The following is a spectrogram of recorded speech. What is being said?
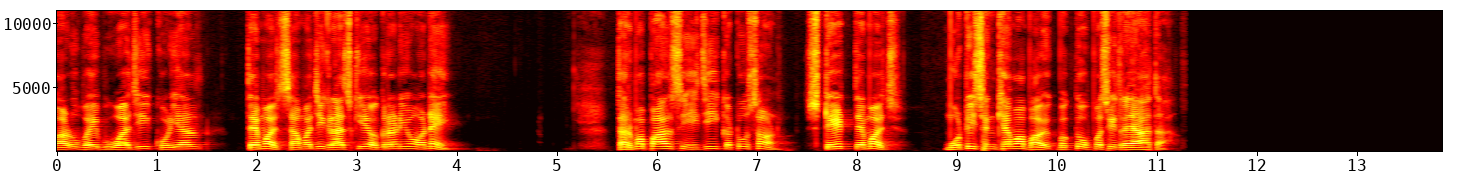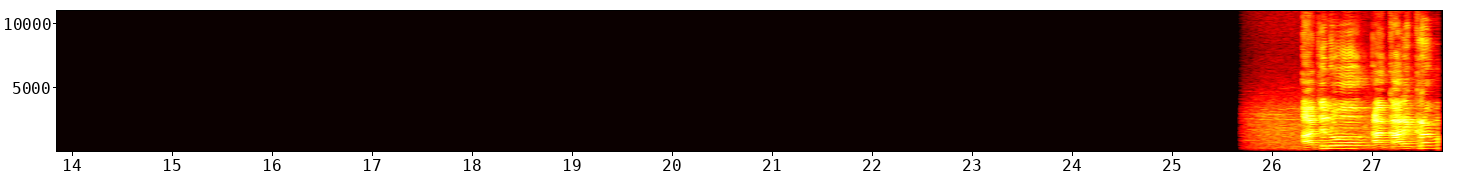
કાળુભાઈ ભુવાજી, ખોડિયાર તેમજ સામાજિક રાજકીય અગ્રણીઓ અને ધર્મપાલ સિંહજી કટોસણ સ્ટેટ તેમજ મોટી સંખ્યામાં ભાવિક ભક્તો ઉપસ્થિત રહ્યા હતા. આજનો આ કાર્યક્રમ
